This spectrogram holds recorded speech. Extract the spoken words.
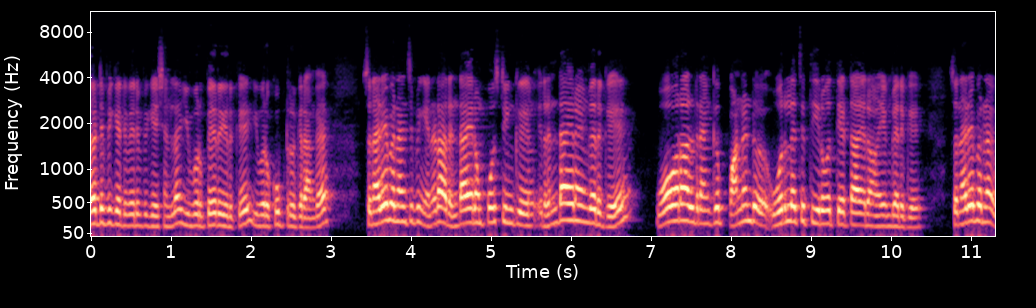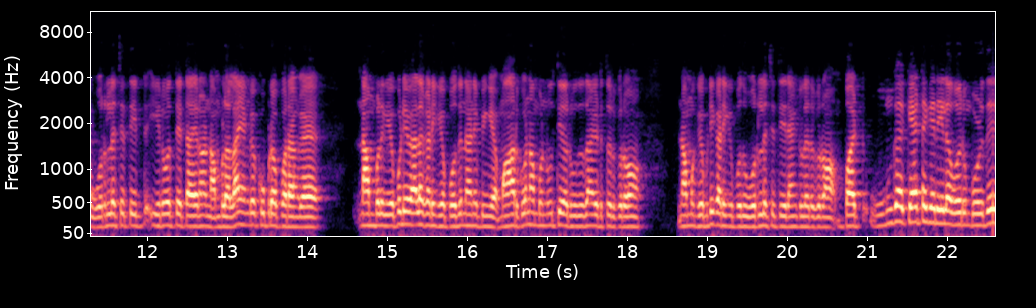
சர்டிஃபிகேட் வெரிஃபிகேஷனில் இவர் பேர் இருக்குது இவரை கூப்பிட்டுருக்குறாங்க. ஸோ நிறைய பேர் நினச்சிப்பீங்க என்னடா ரெண்டாயிரம் போஸ்டிங்க்கு ரெண்டாயிரம் எங்கே இருக்குது ஓவரால் ரேங்க்கு பன்னெண்டு ஒரு லட்சத்தி இருபத்தி எட்டாயிரம் எங்கே இருக்குது ஸோ நிறைய பேர் ஒரு லட்சத்தி இருபத்தெட்டாயிரம் நம்மளெல்லாம் எங்கே கூப்பிட போகிறாங்க நம்மளுக்கு எப்படி வேலை கிடைக்க போகுதுன்னு நினைப்பீங்க. மார்க்கும் நம்ம நூற்றி அறுபது தான் எடுத்திருக்கிறோம். நமக்கு எப்படி கிடைக்க போகுது? ஒரு லட்சத்தி ரேங்க்ல இருக்கிறோம். பட் உங்கள் கேட்டகரியில் வரும்பொழுது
